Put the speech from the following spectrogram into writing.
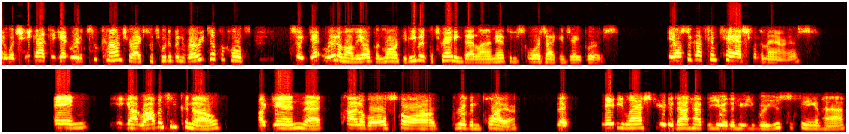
in which he got to get rid of two contracts, which would have been very difficult to get rid of on the open market, even at the trading deadline, and Anthony Swarzak and Jay Bruce. He also got some cash from the Mariners. And he got Robinson Cano, again, that kind of all-star driven player that maybe last year did not have the year that he, we're used to seeing him have.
